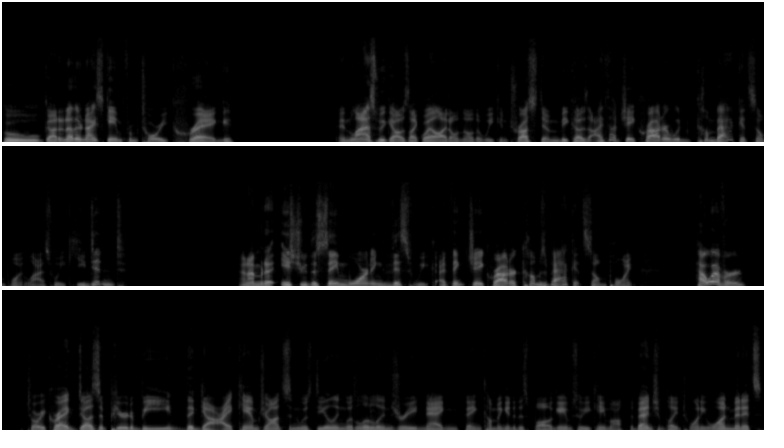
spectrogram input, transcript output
who got another nice game from Torrey Craig. And last week I was like, well, I don't know that we can trust him because I thought Jae Crowder would come back at some point last week. He didn't. And I'm going to issue the same warning this week. I think Jae Crowder comes back at some point. However, Torrey Craig does appear to be the guy. Cam Johnson was dealing with a little injury, nagging thing coming into this ball game, so he came off the bench and played 21 minutes.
